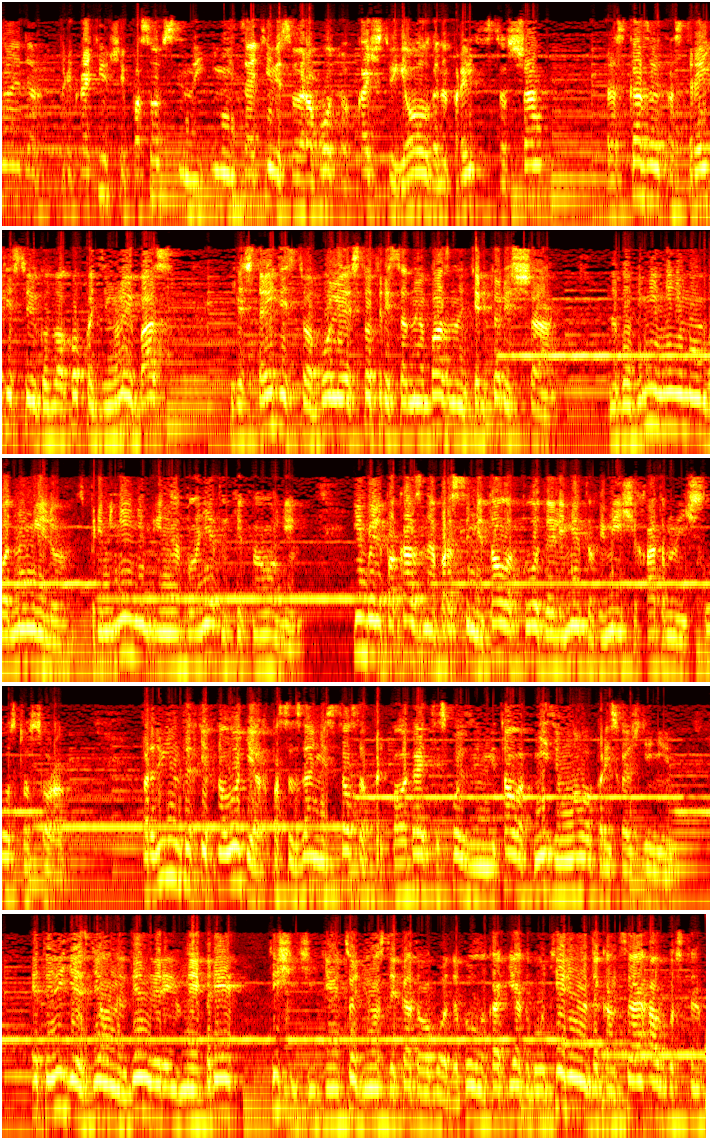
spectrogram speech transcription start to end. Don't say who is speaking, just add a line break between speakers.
Шнайдер, прекративший по собственной инициативе свою работу в качестве геолога на правительство США, рассказывает о строительстве глубоко под землей баз для строительства более 131 базы на территории США на глубине минимум в одну милю с применением инопланетных технологий. Им были показаны образцы металлов вплоть до элементов, имеющих атомное число 140. В продвинутых технологиях по созданию стелсов предполагается использование металлов неземного происхождения. Это видео сделано в Денвере в ноябре 1995 года. Было якобы утеряно до конца августа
